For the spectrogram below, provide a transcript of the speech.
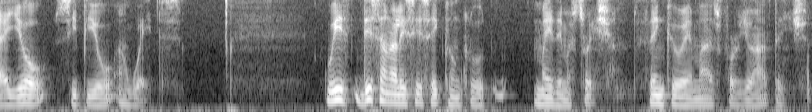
I.O., CPU, and waits. With this analysis, I conclude my demonstration. Thank you very much for your attention.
